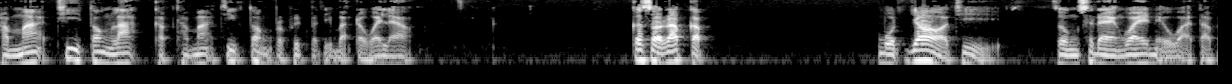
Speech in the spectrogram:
ธรรมะที่ต้องละกับธรรมะที่ต้องประพฤติปฏิบัติเอาไว้แล้ว ก็สอดรับกับ บทย่อที่ทรงแสดงไว้ในอวาตาป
